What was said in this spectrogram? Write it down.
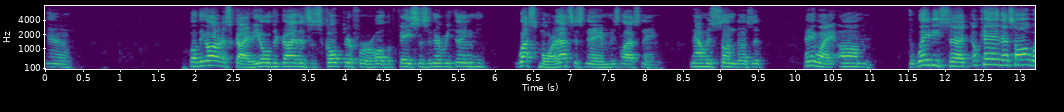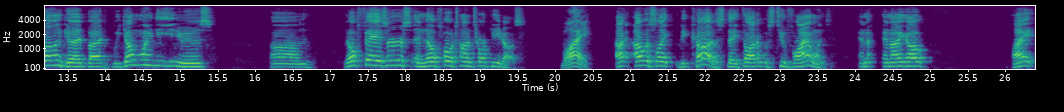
you know. Well, the artist guy, the older guy that's a sculptor for all the faces and everything, Westmore, that's his name, his last name. Now his son does it. Anyway, um, the lady said, "Okay, that's all well and good, but we don't want to use um, no phasers and no photon torpedoes." Why? I, I was like, because they thought it was too violent, and and I go, I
